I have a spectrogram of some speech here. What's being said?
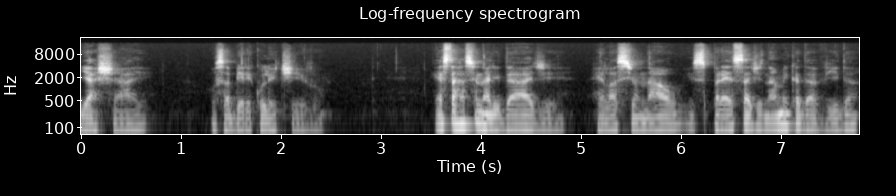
Yashai, o saber é coletivo. Esta racionalidade relacional expressa a dinâmica da vida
